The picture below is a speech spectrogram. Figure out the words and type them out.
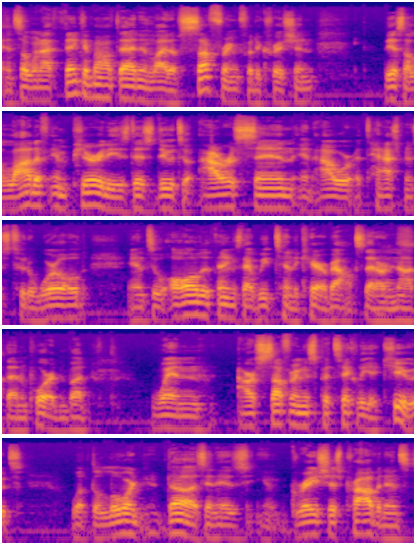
And so when I think about that in light of suffering for the Christian, there's a lot of impurities that's due to our sin and our attachments to the world and to all the things that we tend to care about that are Yes. not that important. But when our suffering is particularly acute, what the Lord does in His you know, gracious providence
